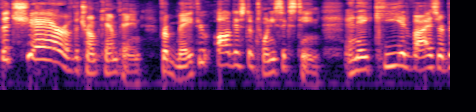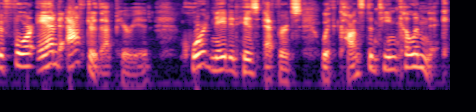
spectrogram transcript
the chair of the Trump campaign from May through August of 2016, and a key advisor before and after that period, coordinated his efforts with Konstantin Kilimnik,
